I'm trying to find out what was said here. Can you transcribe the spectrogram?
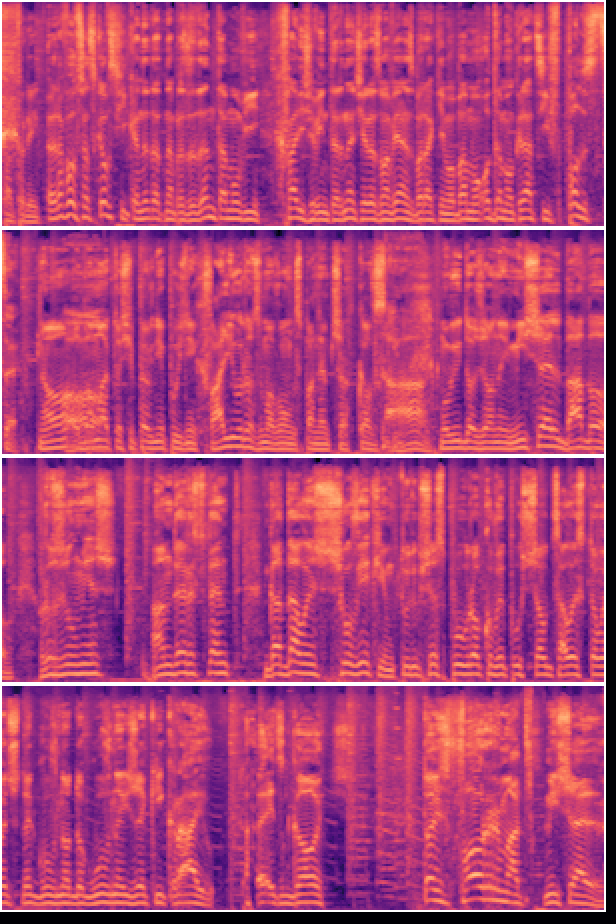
papryka. Rafał Trzaskowski, kandydat na prezydenta, mówi, chwali się w internecie, rozmawiałem z Barackiem Obamą o demokracji w Polsce. No, Obama to się pewnie później chwalił rozmową z panem Trzaskowskim. Tak. Mówi do żony, Michelle, babo, rozumiesz? Understand? Gadałem z człowiekiem, który przez pół roku wypuszczał całe stołeczne gówno do głównej rzeki kraju. To jest gość. To jest format, Michelle.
